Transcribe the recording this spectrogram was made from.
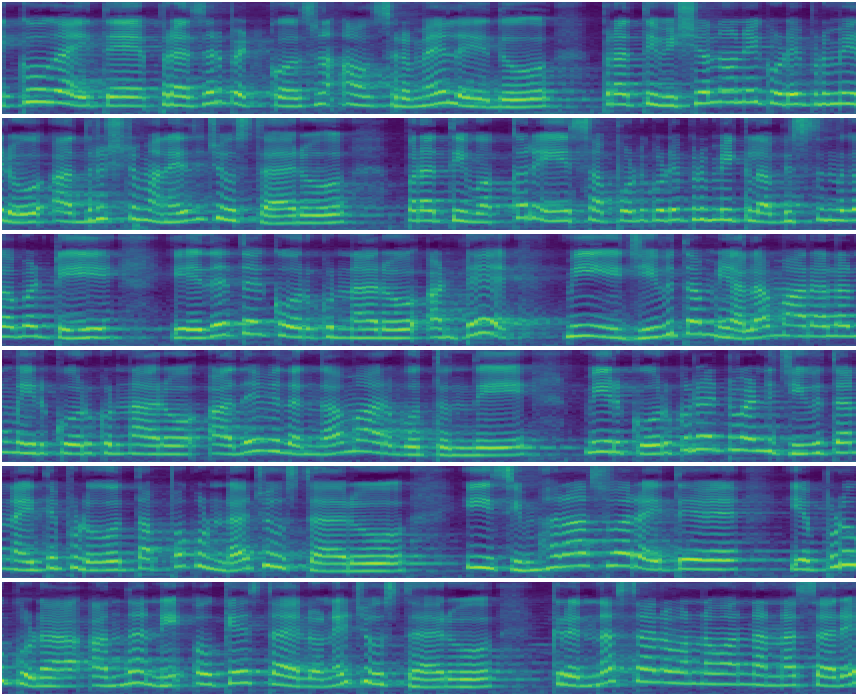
ఎక్కువగా అయితే ప్రెషర్ పెట్టుకోవాల్సిన అవసరమే లేదు. ప్రతి విషయంలోనే కూడా ఇప్పుడు మీరు అదృష్టం అనేది చూస్తారు. ప్రతి ఒక్కరి సపోర్ట్ కూడా ఇప్పుడు మీకు లభిస్తుంది కాబట్టి ఏదైతే కోరుకున్నారో అంటే మీ జీవితం ఎలా మారాలని మీరు కోరుకున్నారో అదే విధంగా మారబోతుంది. మీరు కోరుకున్నటువంటి జీవితాన్ని అయితే ఇప్పుడు తప్పకుండా చూస్తారు. ఈ సింహరాశి వారు అయితే ఎప్పుడూ కూడా అందరినీ ఒకే స్థాయిలోనే చూస్తారు. క్రింద స్థాయిలో ఉన్నవాన్ని అన్న సరే సరే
